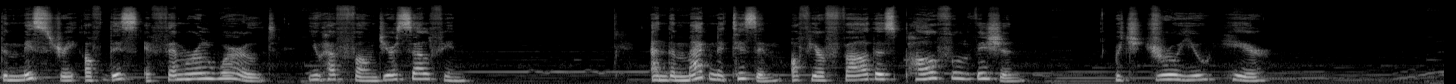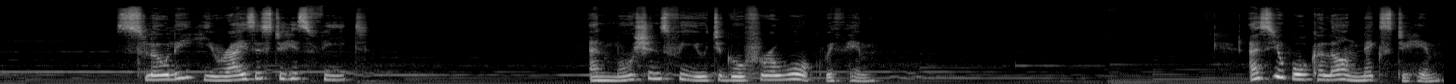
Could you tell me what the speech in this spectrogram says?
the mystery of this ephemeral world you have found yourself in, and the magnetism of your Father's powerful vision which drew you here. Slowly he rises to his feet and motions for you to go for a walk with him. As you walk along next to him,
